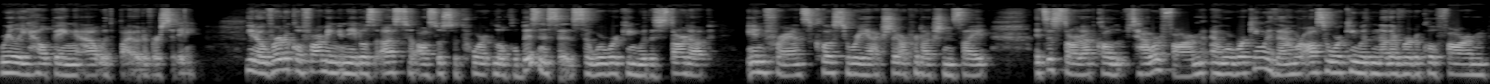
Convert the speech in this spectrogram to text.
really helping out with biodiversity. You know, vertical farming enables us to also support local businesses. So we're working with a startup in France, close to where actually our production site. It's a startup called Tower Farm, and we're working with them. We're also working with another vertical farm,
